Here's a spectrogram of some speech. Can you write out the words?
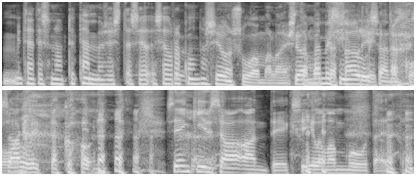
mitä te sanotte tämmöisestä se, seurakunnasta? Se on suomalaista, Joo, mutta sallittakoon. sallittakoon senkin saa anteeksi ilman muuta. Että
